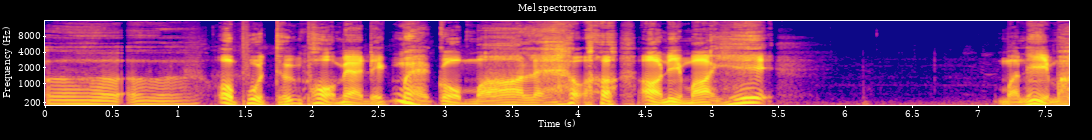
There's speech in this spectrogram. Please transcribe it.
เออเออโอ้พูดถึงพ่อแม่เด็กแม่ก็มาแล้วอ้าวนี่มาฮิมานี่มา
